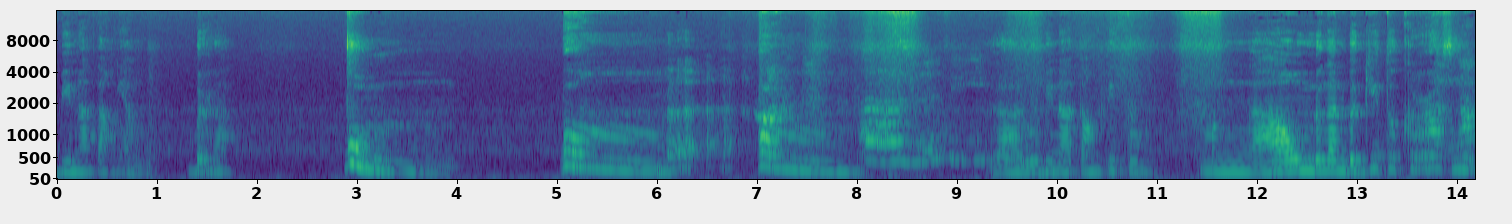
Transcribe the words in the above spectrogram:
binatang yang berat. Bum, bum, bum. Lalu binatang itu mengaum dengan begitu kerasnya.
